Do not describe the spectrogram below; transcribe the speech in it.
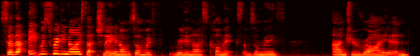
so that it was really nice actually, and I was on with really nice comics. I was on with Andrew Ryan.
